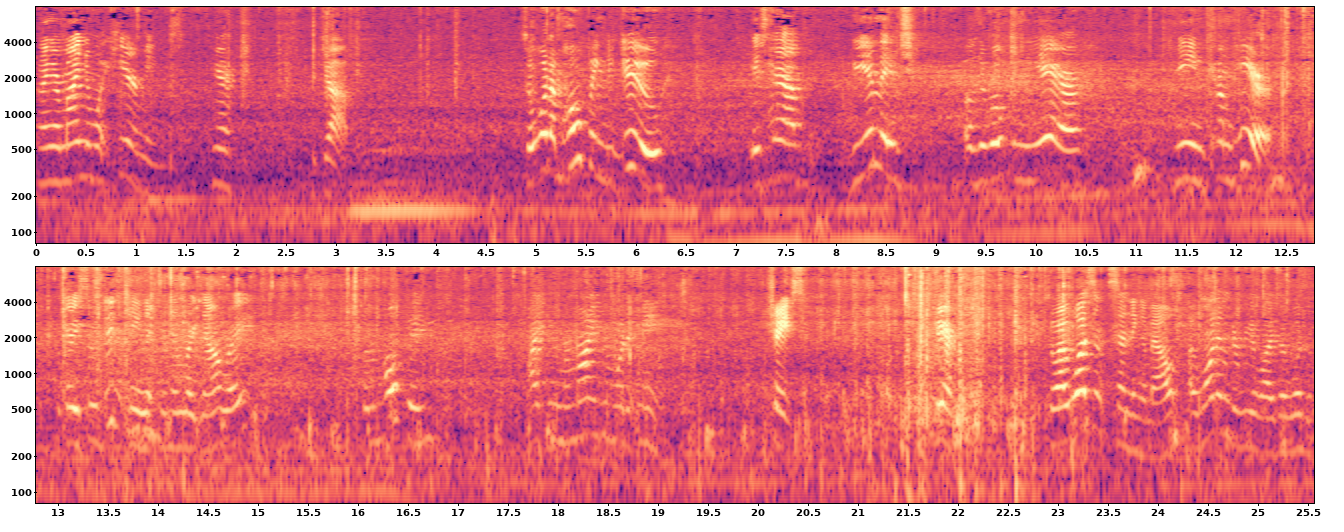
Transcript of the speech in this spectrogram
and I'm going to remind him what here means. Here. Good job. So what I'm hoping to do is have the image of the rope in the air. Okay, so it didn't mean it to him right now, right? But I'm hoping I can remind him what it means. Chase. Here. So I wasn't sending him out. I want him to realize I wasn't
